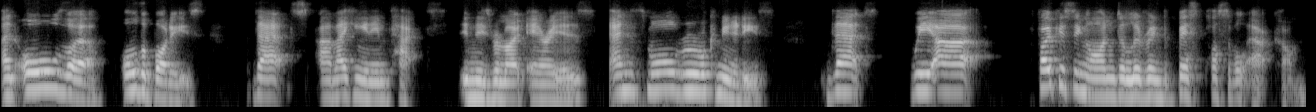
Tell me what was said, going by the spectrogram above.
and all the all the bodies that are making an impact in these remote areas and small rural communities that we are focusing on delivering the best possible outcome.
